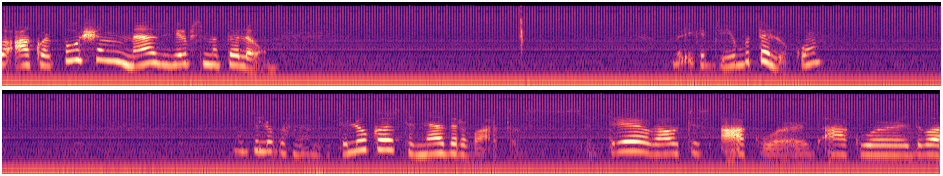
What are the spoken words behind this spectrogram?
to Awkward Potion mes dirbsime toliau. Reikia dviejų buteliukų. Buteliukas, ne, buteliukas ir Nether vartas. Ir turėjo gautis Awkward, Awkward, va,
